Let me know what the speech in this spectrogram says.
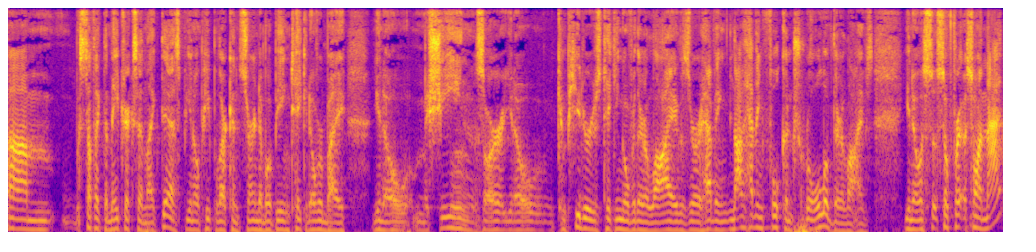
um, stuff like the Matrix and like this, you know, people are concerned about being taken over by you know machines or you know computers taking over their lives or having not having full control of their lives. You know, so so for so on that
